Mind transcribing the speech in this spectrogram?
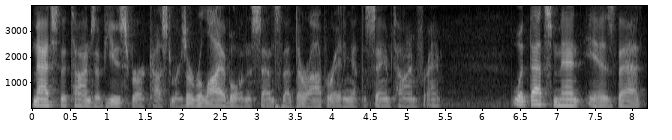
match the times of use for our customers or reliable in the sense that they're operating at the same time frame. What that's meant is that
